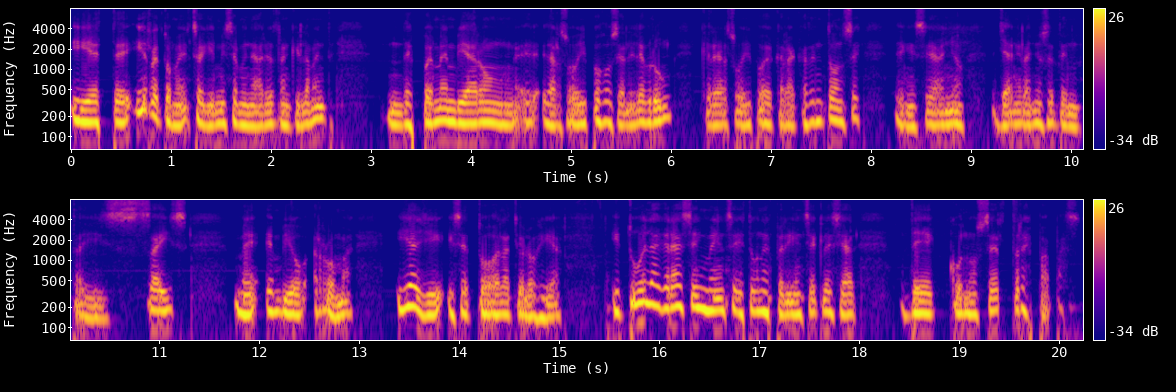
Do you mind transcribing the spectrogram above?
y, este, y retomé, seguí mi seminario tranquilamente. Después me enviaron eh, el arzobispo José Ali Lebrun, que era el arzobispo de Caracas de entonces, en ese año, ya en el año 76, me envió a Roma y allí hice toda la teología. Y tuve la gracia inmensa, y esta es una experiencia eclesial, de conocer tres papas.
